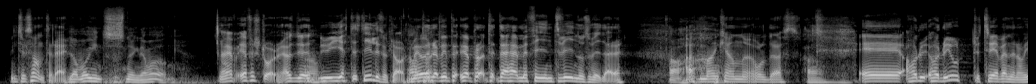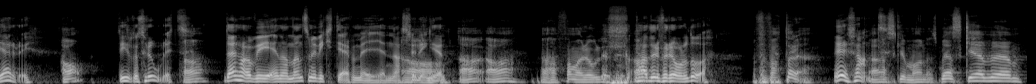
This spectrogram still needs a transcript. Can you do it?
Intressant det där. Jag var inte så snygg när jag var ung. Jag, jag förstår. Alltså, Du är jättestilig såklart. Men jag, jag, pratar- det här med fint vin och så vidare. Ja. Att man kan åldras. Eh, har, du, har du gjort Tre vänner av Jerry? Ja. Det är helt otroligt. Ja. Där har vi en annan som är viktigare för mig än Astrid Lindgren. Ja, ja, ja, fan vad roligt. Vad hade du för roll då? Författare. Är det sant? Ja, jag skrev manus. Men jag skrev...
